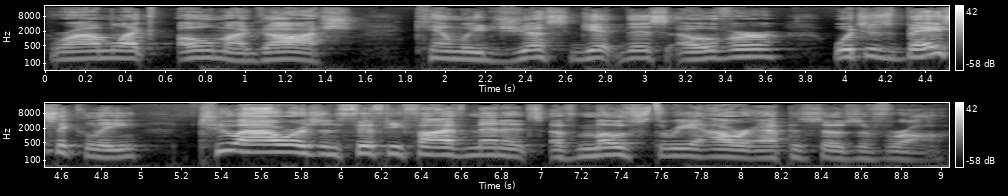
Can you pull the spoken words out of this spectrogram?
where I'm like, oh my gosh, can we just get this over? Which is basically two hours and 55 minutes of most three hour episodes of Raw.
